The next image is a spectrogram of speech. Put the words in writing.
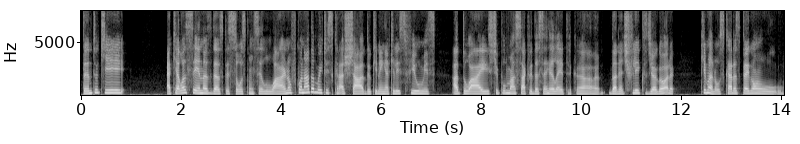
tanto que aquelas cenas das pessoas com celular não ficou nada muito escrachado, que nem aqueles filmes atuais, tipo o Massacre da Serra Elétrica da Netflix de agora. Que, mano, os caras pegam o,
